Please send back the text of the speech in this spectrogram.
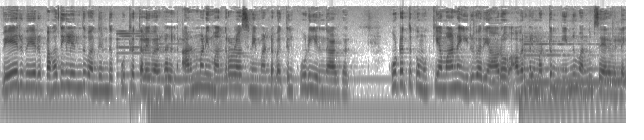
வேறு வேறு பகுதிகளிலிருந்து வந்திருந்த கூட்டத் தலைவர்கள் அரண்மனை மந்திரோலாசனை மண்டபத்தில் கூடியிருந்தார்கள். கூட்டத்துக்கு முக்கியமான இருவர் யாரோ அவர்கள் மட்டும் இன்னும் வந்தும் சேரவில்லை.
